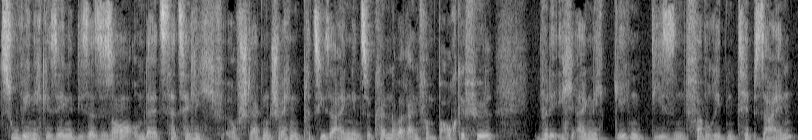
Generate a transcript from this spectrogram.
zu wenig gesehen in dieser Saison, um da jetzt tatsächlich auf Stärken und Schwächen präzise eingehen zu können. Aber rein vom Bauchgefühl würde ich eigentlich gegen diesen Favoritentipp sein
